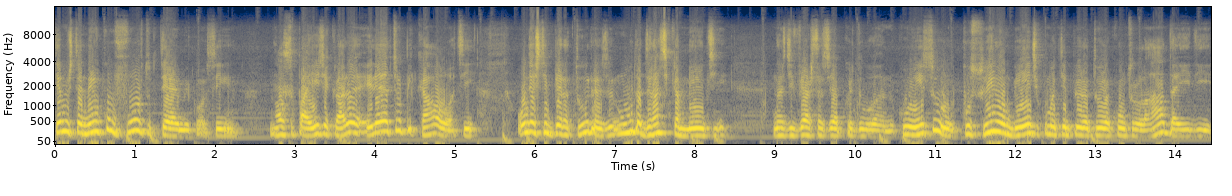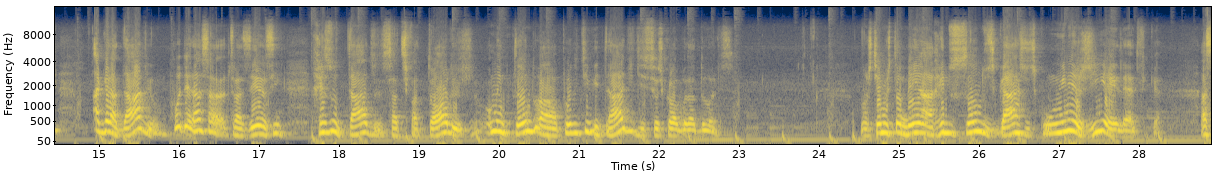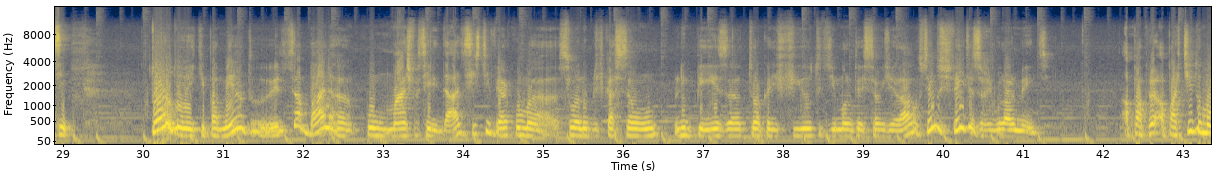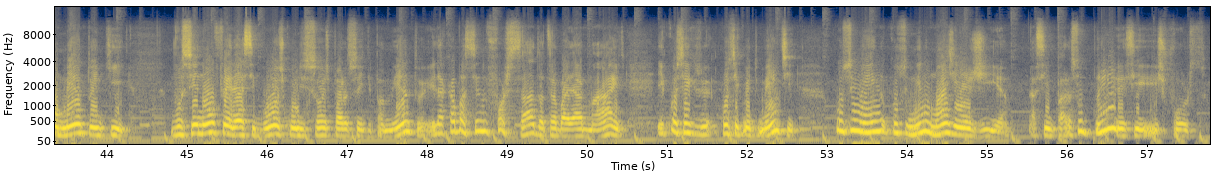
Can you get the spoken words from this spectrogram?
Temos também o conforto térmico, assim, nosso país, é claro, ele é tropical, assim, onde as temperaturas mudam drasticamente nas diversas épocas do ano. Com isso, possuir um ambiente com uma temperatura controlada e de agradável poderá trazer assim resultados satisfatórios, aumentando a produtividade de seus colaboradores. Nós temos também a redução dos gastos com energia elétrica. Assim, todo o equipamento ele trabalha com mais facilidade se estiver com uma sua lubrificação, limpeza, troca de filtros e manutenção em geral sendo feitas regularmente. A partir do momento em que você não oferece boas condições para o seu equipamento, ele acaba sendo forçado a trabalhar mais e, consequentemente, consumindo, consumindo mais energia, assim, para suprir esse esforço.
